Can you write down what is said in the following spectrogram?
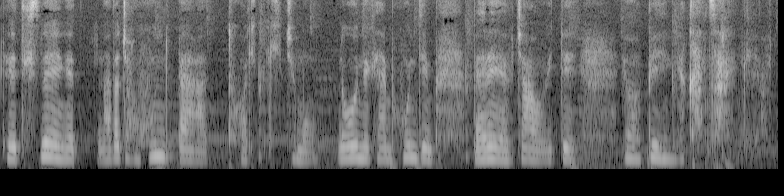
Тэгээд тэгснээ ингээд надад жоохон хүнд байгаа тохиолдол ч юм уу. Нөгөө нэг амар хүнд юм барай явж байгаа үедээ ёо би ингээ ганцаараа ингээ явж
